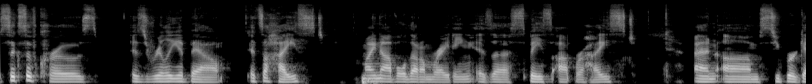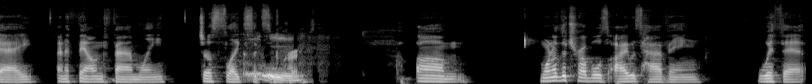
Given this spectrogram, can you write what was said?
Six of Crows is really about it's a heist. My novel that I'm writing is a space opera heist and um, super gay and a found family, just like Six of Crows. Um, one of the troubles I was having with it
